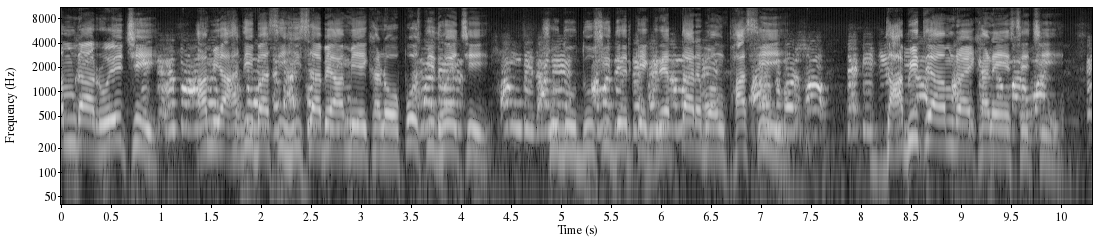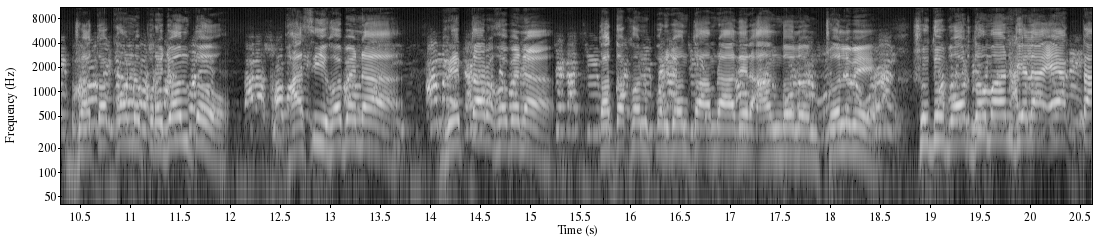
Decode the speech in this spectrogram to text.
আমরা রয়েছি। আমি আদিবাসী হিসাবে আমি এখানে উপস্থিত হয়েছি। শুধু দোষীদেরকে গ্রেপ্তার এবং ফাঁসি দাবিতে আমরা এখানে এসেছি। যতক্ষণ পর্যন্ত ফাঁসি হবে না গ্রেপ্তার হবে না ততক্ষণ পর্যন্ত আমাদের আন্দোলন চলবে। শুধু বর্ধমান জেলা একটা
